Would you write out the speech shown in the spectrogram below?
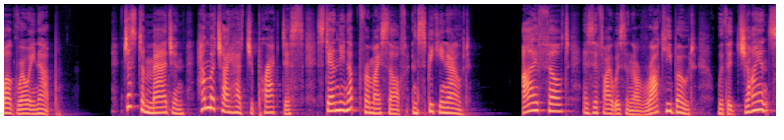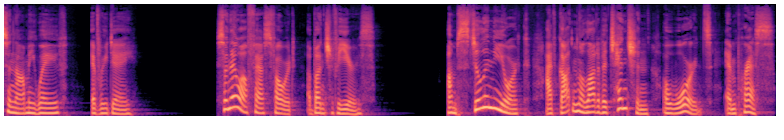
while growing up. Just imagine how much I had to practice standing up for myself and speaking out. I felt as if I was in a rocky boat with a giant tsunami wave every day. So now I'll fast forward a bunch of years. I'm still in New York. I've gotten a lot of attention, awards, and press.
